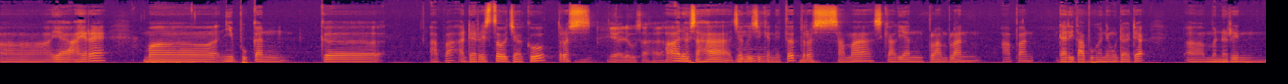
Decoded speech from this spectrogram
uh, ya akhirnya menyibukkan ke apa ada resto jago terus hmm. ya ada usaha uh, ada usaha jago hmm. chicken itu hmm. terus hmm. sama sekalian pelan pelan apa dari tabungan yang udah ada eh, uh, menerin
